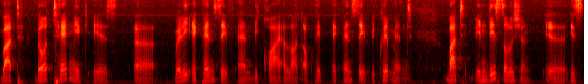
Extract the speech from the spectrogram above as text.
But those technique is uh, very expensive and require a lot of expensive equipment but in this solution uh, is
